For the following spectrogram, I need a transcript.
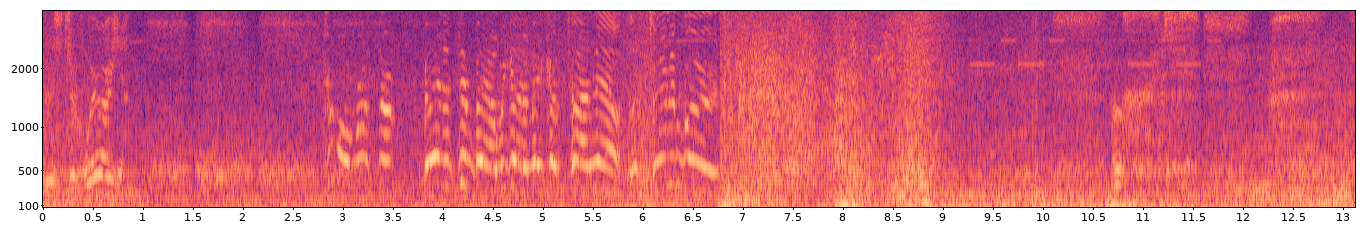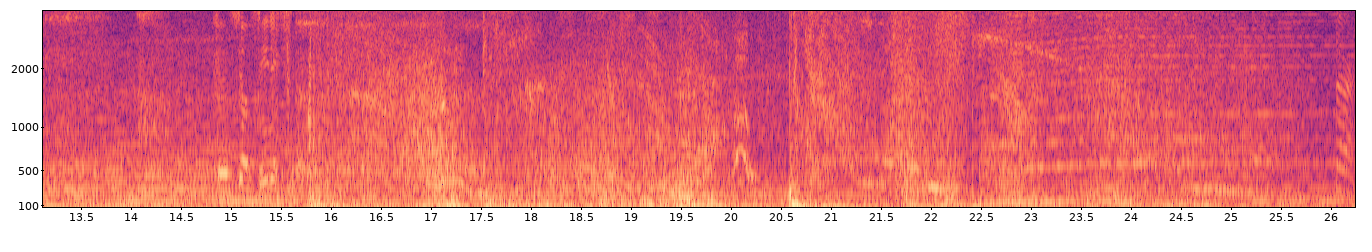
Rooster, where are you? Come on, Rooster. Bandits inbound. We gotta make up time now. Let's turn and burn. Heads up, Phoenix. Sir,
